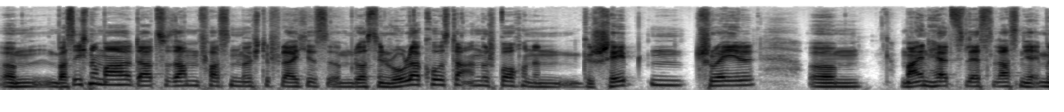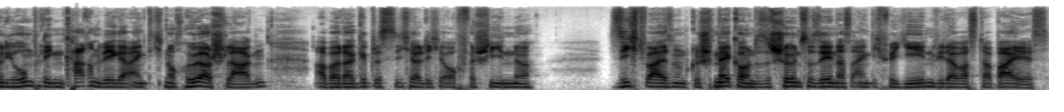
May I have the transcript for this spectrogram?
Ähm, was ich nochmal da zusammenfassen möchte, vielleicht ist, ähm, du hast den Rollercoaster angesprochen, einen geshapten Trail. Ähm, mein Herz lässt, lassen ja immer die rumpeligen Karrenwege eigentlich noch höher schlagen, aber da gibt es sicherlich auch verschiedene Sichtweisen und Geschmäcker und es ist schön zu sehen, dass eigentlich für jeden wieder was dabei ist.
